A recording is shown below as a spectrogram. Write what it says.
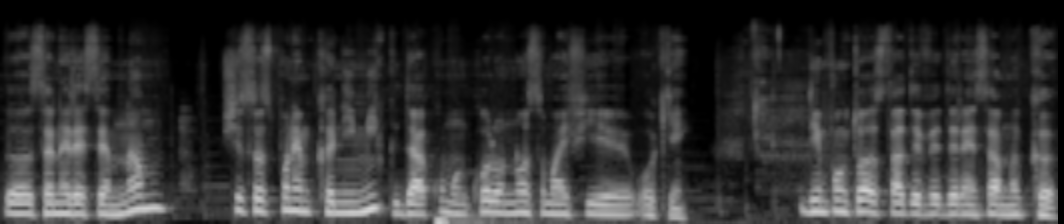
uh, să ne resemnăm și să spunem că nimic de acum încolo nu o să mai fie ok. Din punctul ăsta de vedere înseamnă că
